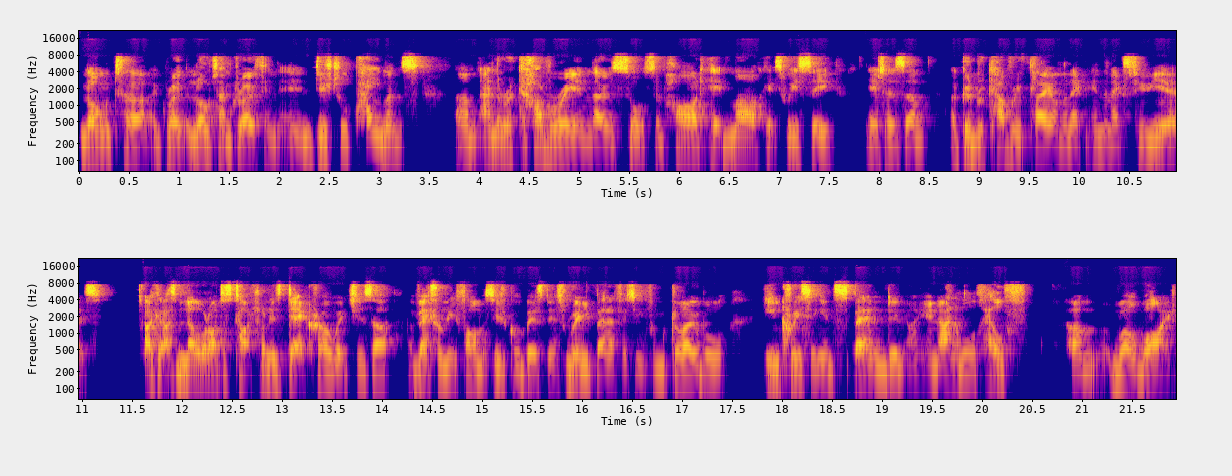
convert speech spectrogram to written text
long-term growth, long-term growth in, in digital payments um, and the recovery in those sorts of hard-hit markets, we see it as um, a good recovery play on the ne- in the next few years. Okay, another one I'll just touch on is Dechra, which is a, a veterinary pharmaceutical business, really benefiting from global increasing in spend in, in animal health um, worldwide.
